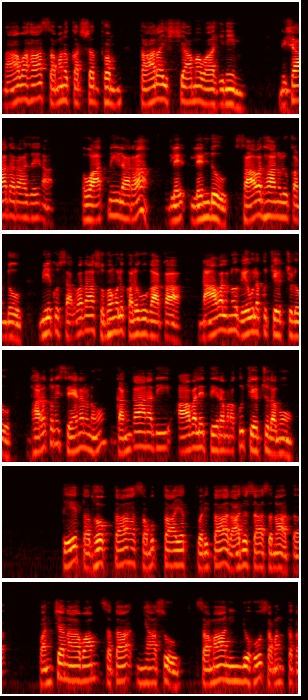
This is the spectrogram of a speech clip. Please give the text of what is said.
నావహ సమనుకర్షధ్వం తారయిష్యామ వాహిని. నిషాదరాజైన ఓ ఆత్మీయులారా లెండు సావధానులు కండు. మీకు సర్వదా శుభములు కలుగుగాక. నావలను రేవులకు చేర్చుడు. భరతుని సేనలను గంగానది ఆవలి తీరమునకు చేర్చుదము. తే తథోక్తా సముత్య త్వరిత రాజశాసనాత్ పంచనావాం సతాన్యాసు సమానిన్యు సమంతత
